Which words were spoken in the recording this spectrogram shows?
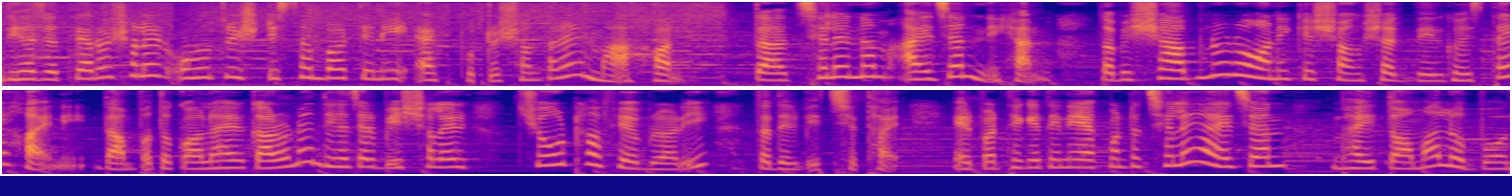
দুই হাজার তেরো সালের উনত্রিশ ডিসেম্বর তিনি এক পুত্র সন্তানের মা হন। তার ছেলের নাম আইজান নিহান। তবে শাবনুর ও অনেকের সংসার দীর্ঘস্থায়ী হয়নি। দাম্পত্য কলহের কারণে দুই হাজার বিশ সালের চৌঠা ফেব্রুয়ারি তাদের বিচ্ছেদ হয়। এরপর থেকে তিনি একমাত্র ছেলে আইজান, ভাই তমাল ও বোন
